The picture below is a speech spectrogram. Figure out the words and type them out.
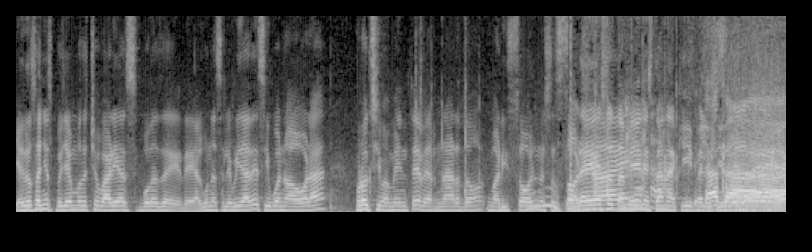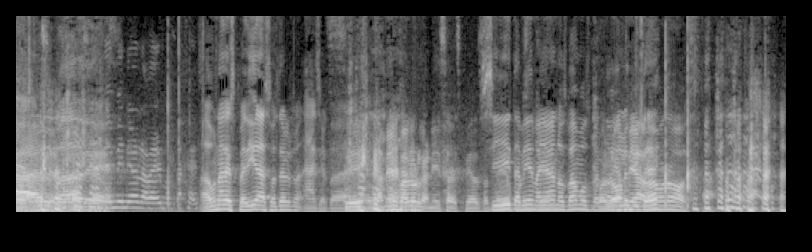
Y hay dos años pues ya hemos hecho varias bodas de, de algunas celebridades y bueno, ahora próximamente Bernardo, Marisol, nuestros Uh, Por eso también están aquí. Felicidades. También vinieron a ver el montaje de A una despedida soltero. Ah, cierto. Sí. También Pablo organiza despidas Sí, también mañana nos vamos. no, ya lo Colombia, invité. vámonos.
